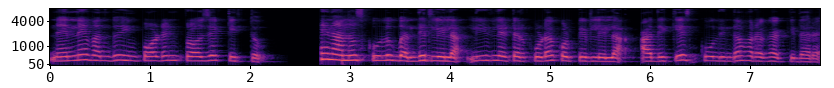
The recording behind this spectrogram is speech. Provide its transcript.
ನಿನ್ನೆ ಒಂದು ಇಂಪಾರ್ಟೆಂಟ್ ಪ್ರಾಜೆಕ್ಟ್ ಇತ್ತು. ನಾನು ಸ್ಕೂಲಿಗೆ ಬಂದಿರಲಿಲ್ಲ. ಲೀವ್ ಲೆಟರ್ ಕೂಡ ಕೊಟ್ಟಿರಲಿಲ್ಲ. ಅದಕ್ಕೆ ಸ್ಕೂಲಿಂದ ಹೊರಗೆ ಹಾಕಿದ್ದಾರೆ.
